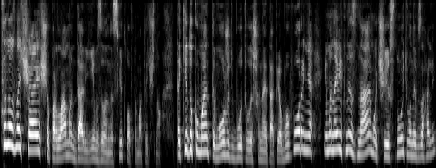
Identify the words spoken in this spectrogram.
це не означає, що парламент дав їм зелене світло автоматично. Такі документи можуть бути лише на етапі обговорення, і ми навіть не знаємо, чи існують вони взагалі.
